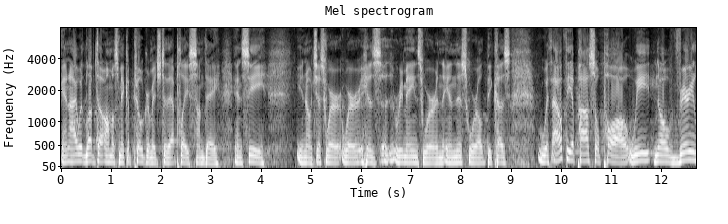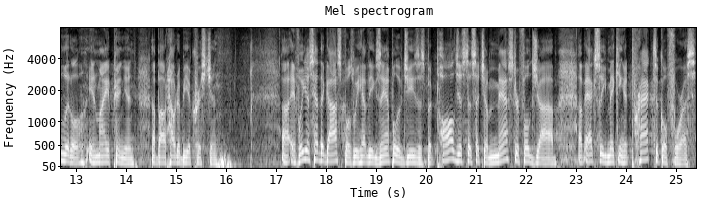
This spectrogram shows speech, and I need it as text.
And I would love to almost make a pilgrimage to that place someday and see you know, just where, where his uh, remains were in, in this world, because without the Apostle Paul, we know very little, in my opinion, about how to be a Christian. Uh, if we just had the Gospels, we have the example of Jesus, but Paul just does such a masterful job of actually making it practical for us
